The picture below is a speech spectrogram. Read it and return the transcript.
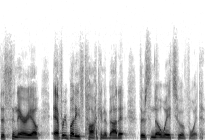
this scenario. Everybody's talking about it. There's no way to avoid it.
